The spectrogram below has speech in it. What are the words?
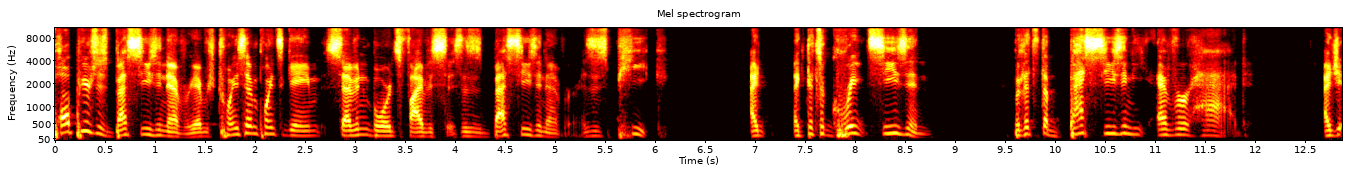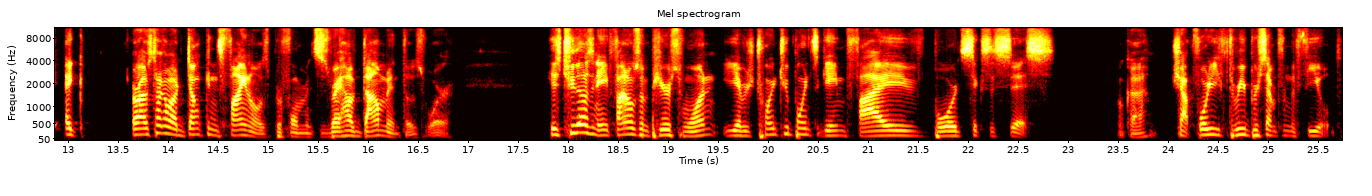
Paul Pierce's best season ever. He averaged 27 points a game, seven boards, five assists. This is his best season ever. This is his peak. I like that's a great season, but that's the best season he ever had. I just, like, or I was talking about Duncan's finals performances, right? How dominant those were. His 2008 finals when Pierce won, he averaged 22 points a game, five boards, six assists. Okay. Shot 43% from the field.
